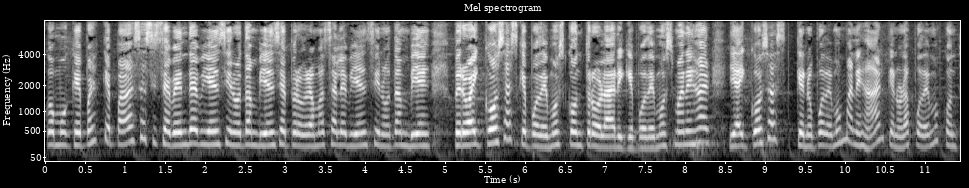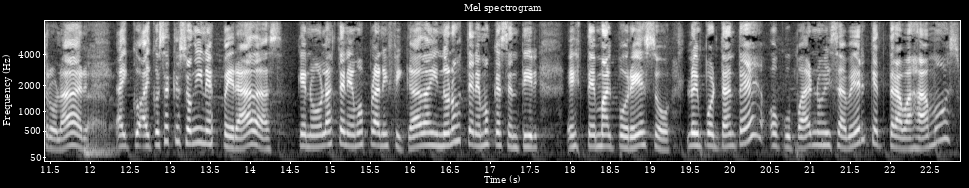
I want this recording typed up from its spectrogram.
como que, pues, ¿qué pasa si se vende bien, si no tan bien, si el programa sale bien, si no tan bien? Pero hay cosas que podemos controlar y que podemos manejar y hay cosas que no podemos manejar, que no las podemos controlar. Hay, co- hay cosas que son inesperadas que no las teníamos planificadas y no nos tenemos que sentir este mal por eso. Lo importante es ocuparnos y saber que trabajamos,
